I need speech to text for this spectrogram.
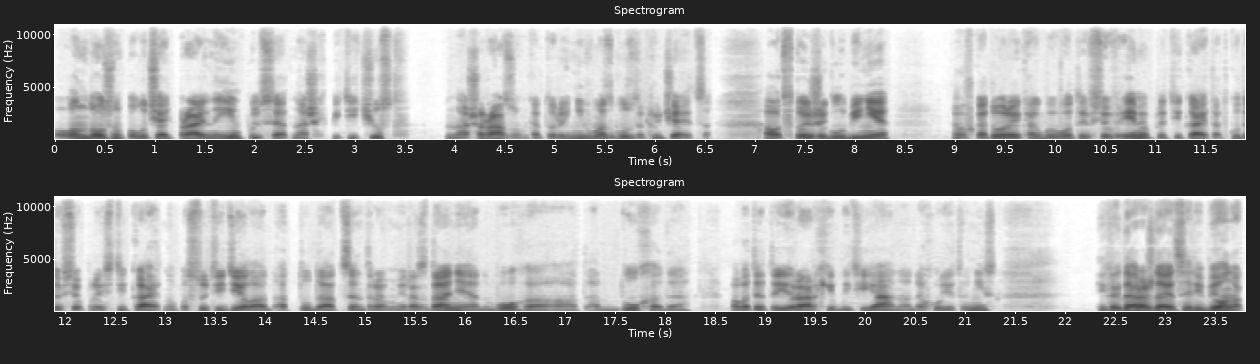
он должен получать правильные импульсы от наших пяти чувств, наш разум, который не в мозгу заключается, а вот в той же глубине – в которой как бы вот и все время протекает, откуда все проистекает. Но, по сути дела, от, оттуда, от центра мироздания, от Бога, от, от Духа, да, по вот этой иерархии бытия она доходит вниз. И когда рождается ребенок,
